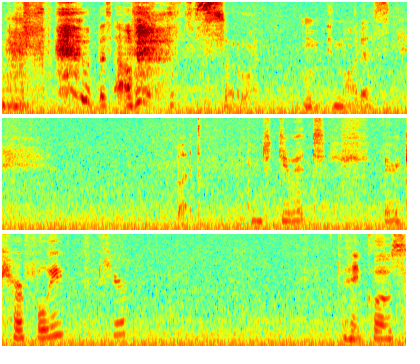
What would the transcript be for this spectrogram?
this outfit is so immodest. But I'm going to do it very carefully here. I hate clothes.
